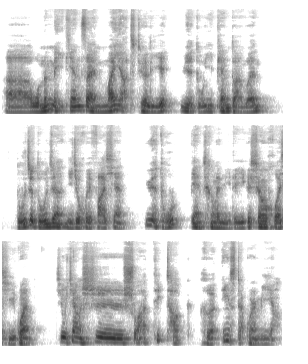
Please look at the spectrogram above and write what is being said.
啊，我们每天在 Myat 这里阅读一篇短文，读着读着，你就会发现阅读变成了你的一个生活习惯，就像是刷 TikTok 和 Instagram 一样。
